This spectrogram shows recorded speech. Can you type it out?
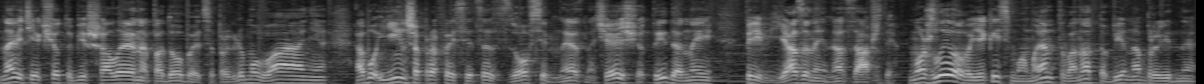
Навіть якщо тобі шалено подобається програмування або інша професія, це зовсім не означає, що ти до неї прив'язаний назавжди. Можливо, в якийсь момент вона тобі набридне,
